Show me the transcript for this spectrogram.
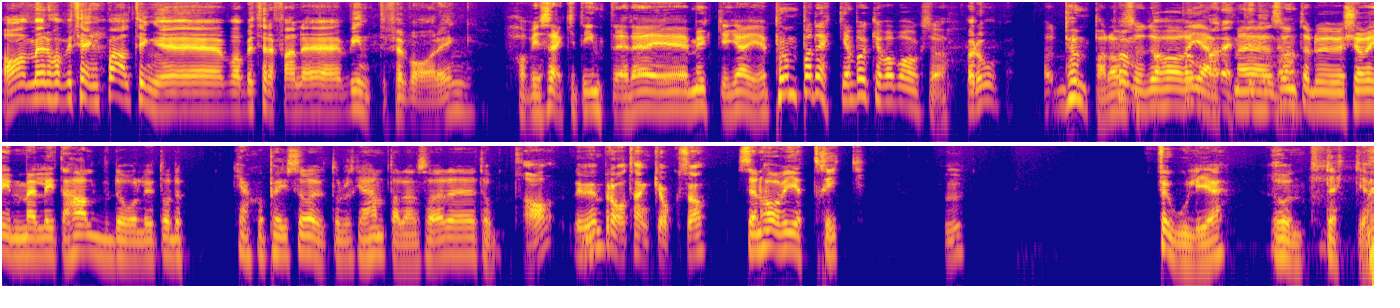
Ja, men har vi tänkt på allting eh, vad beträffande vinterförvaring? Har vi säkert inte. Det är mycket grejer. Pumpa däcken brukar vara bra också. Vadå? Pumpa dem så Pumpa- du har rejält med så inte du kör in med lite halvdåligt och det kanske pyser ut och du ska hämta den så är det tomt. Ja, det är en bra tanke också. Sen har vi ett trick. Mm. Folie runt däcken.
